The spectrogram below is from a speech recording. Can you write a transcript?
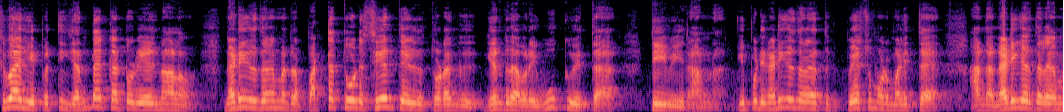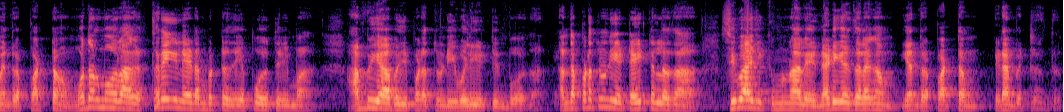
சிவாஜியை பற்றி எந்த கட்டுரை எழுதினாலும் நடிகர் தினம் என்ற பட்டத்தோடு சேர்த்து எழுத தொடங்கு என்று அவரை ஊக்குவித்தார் டிவி ராம்நாத். இப்படி நடிகர் திலகத்துக்கு பேசும்போது அளித்த அந்த நடிகர் திலகம் என்ற பட்டம் முதல் முதலாக திரையில் இடம்பெற்றது எப்போது தெரியுமா? அம்பிகாபதி படத்தினுடைய வெளியீட்டின் போது தான் அந்த படத்தினுடைய டைட்டிலில் தான் சிவாஜிக்கு முன்னாலே நடிகர் திலகம் என்ற பட்டம் இடம்பெற்றிருந்தது.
